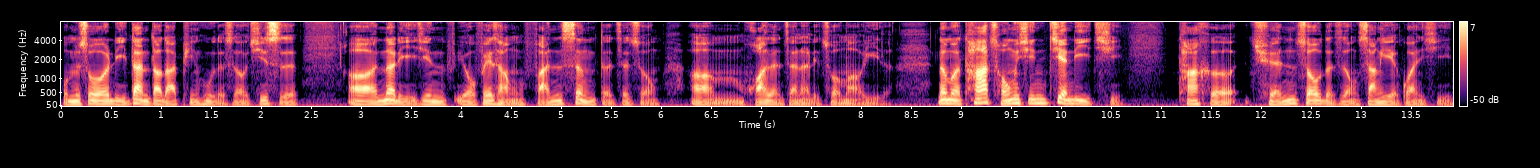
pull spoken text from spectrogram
我们说李旦到达平户的时候，其实，呃，那里已经有非常繁盛的这种嗯华人在那里做贸易了。那么他重新建立起他和泉州的这种商业关系，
